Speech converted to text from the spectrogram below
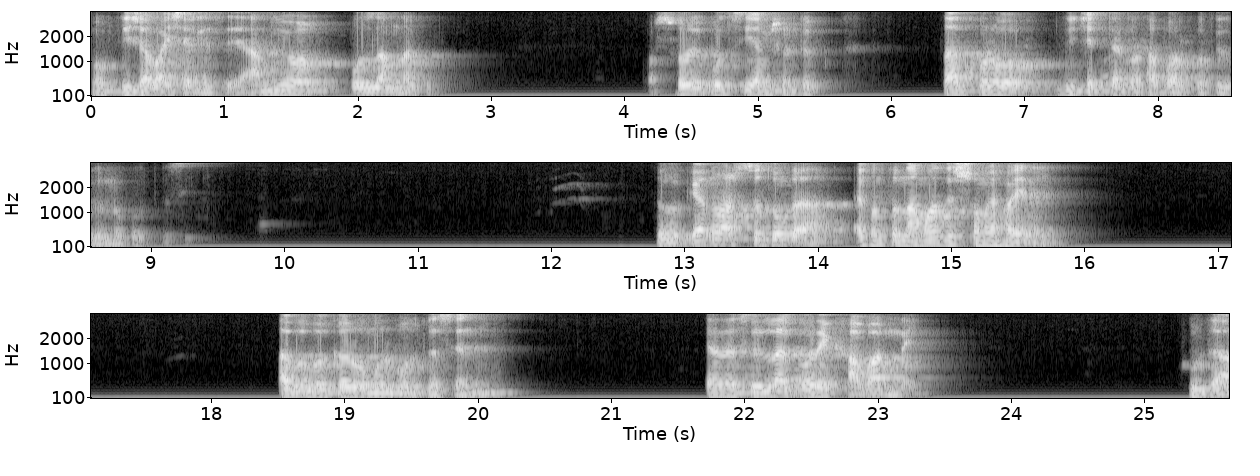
মুক্তি সাহেব আইসা গেছে। আমিও বললাম না অশ্বরে বলছি আমি শুনতে। তারপরও দুই চারটা কথা বরকতের জন্য বলতেছি। তো কেন আসছো তোমরা? এখন তো নামাজের সময় হয়নি আবু বকর ওমর বলতেছেন "ইয়া রাসূলুল্লাহ ঘরে খাবার নেই। ক্ষুদা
